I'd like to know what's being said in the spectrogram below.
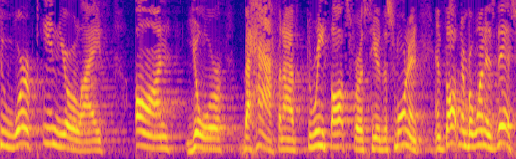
to work in your life on your behalf. And I have three thoughts for us here this morning. And thought number one is this.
